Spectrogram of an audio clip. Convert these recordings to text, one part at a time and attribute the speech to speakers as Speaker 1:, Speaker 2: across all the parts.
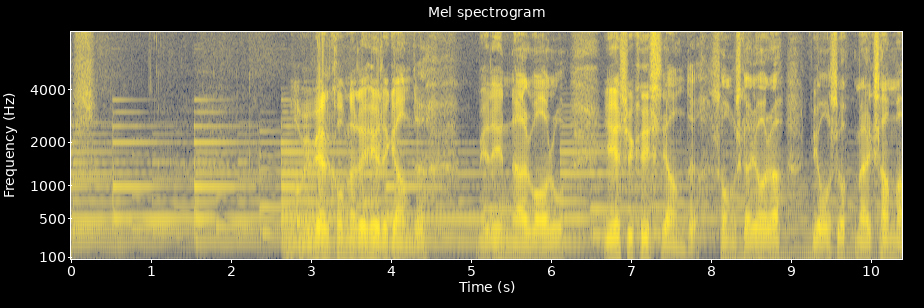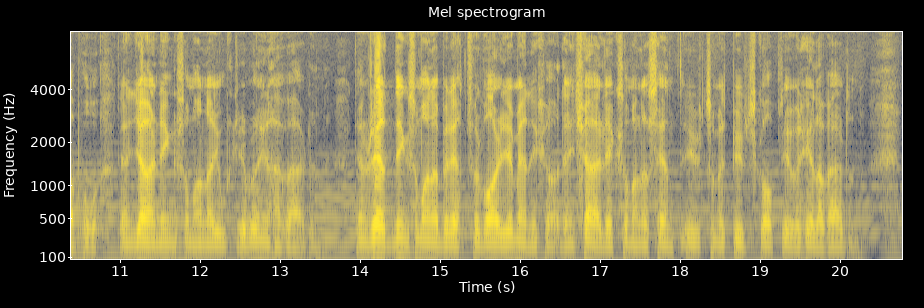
Speaker 1: Jesus. Ja, vi välkomnar dig helige Ande med din närvaro, Jesu Kristi Ande, som ska göra vi oss uppmärksamma på den gärning som han har gjort i den här världen. Den räddning som han har berättat för varje människa, den kärlek som han har sänt ut som ett budskap över hela världen.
